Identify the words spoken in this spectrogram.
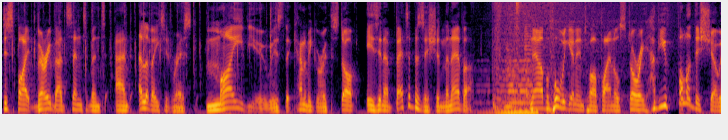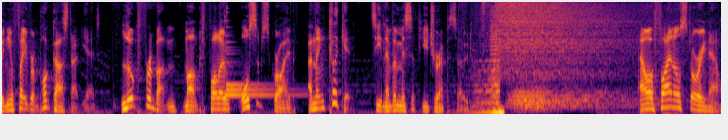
Despite very bad sentiment and elevated risk, my view is that Canopy Growth stock is in a better position than ever. Now, before we get into our final story, have you followed this show in your favorite podcast app yet? Look for a button marked follow or subscribe and then click it so you never miss a future episode. Our final story now.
